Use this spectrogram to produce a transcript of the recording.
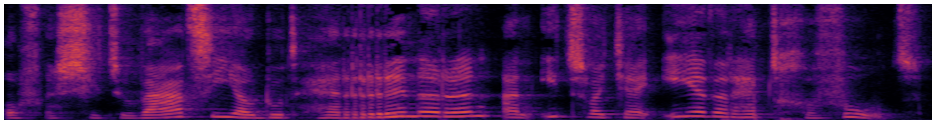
of een situatie jou doet herinneren aan iets wat jij eerder hebt gevoeld.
